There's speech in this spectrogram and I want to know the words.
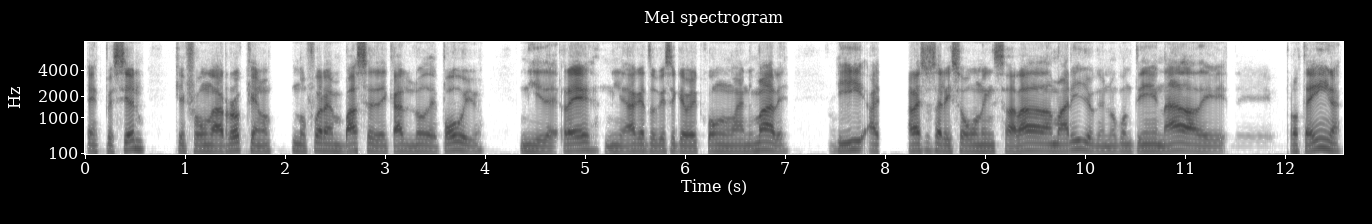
especial, que fue un arroz que no, no fuera en base de caldo de pollo, ni de res, ni nada que tuviese que ver con animales. Y a, eso se le hizo una ensalada amarillo que no contiene nada de, proteína.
